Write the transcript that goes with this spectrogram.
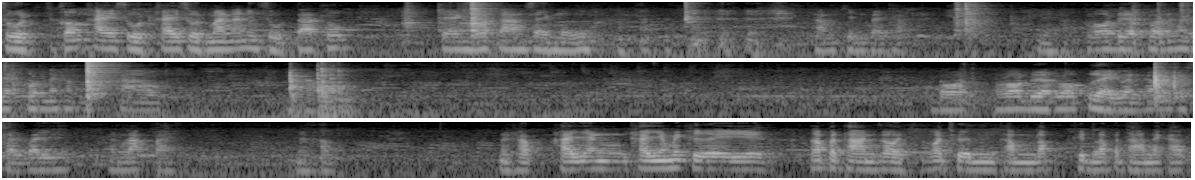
สูตรของใครสูตรใครสูตรมันนะนี่สูตรตาตุ๊กแกงหัวตาลใส่หมูทำกินไปครับนี่ครับรอเดือดก่อนนะครับย่าคนนะครับข้าวรอรอเดือดรอเปื่อยก่อนครับแล้วก็ใส่ใบทังรักไปนะครับ นะครับ ใครยังใครยังไม่เคยรับประทานก็ก็เชิญทำรับขึ้นรับประทานนะครับ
